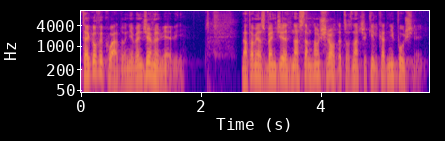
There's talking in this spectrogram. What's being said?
tego wykładu nie będziemy mieli. Natomiast będzie następną środę, to znaczy kilka dni później.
